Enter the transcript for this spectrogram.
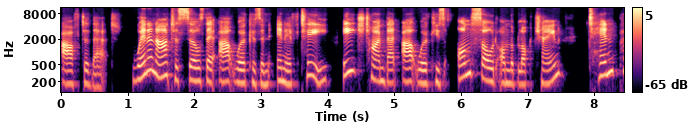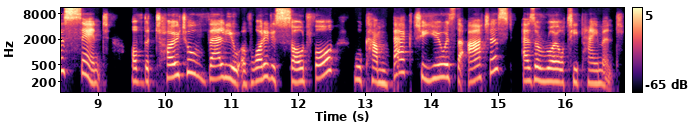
after that. When an artist sells their artwork as an NFT, each time that artwork is on sold on the blockchain, 10% of the total value of what it is sold for will come back to you as the artist as a royalty payment.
